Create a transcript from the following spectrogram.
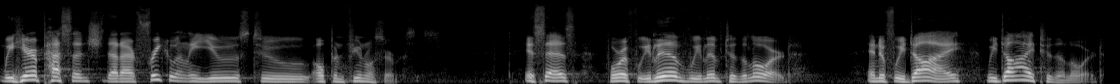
we hear a passage that are frequently used to open funeral services. It says, for if we live, we live to the Lord. And if we die, we die to the Lord.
